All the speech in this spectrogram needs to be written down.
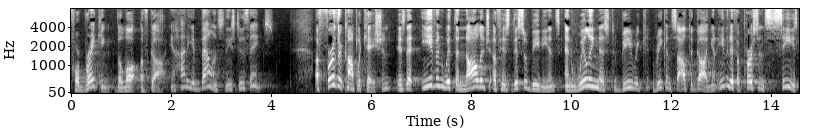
for breaking the law of God? How do you balance these two things? A further complication is that even with the knowledge of his disobedience and willingness to be reconciled to God, you know, even if a person sees,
